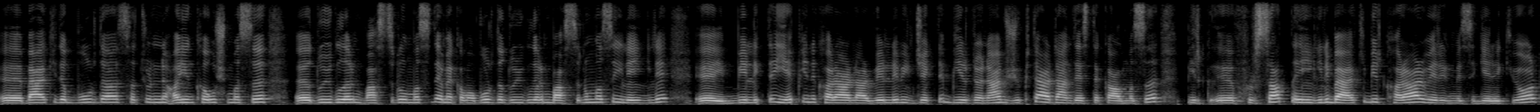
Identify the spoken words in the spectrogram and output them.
E, belki de burada Satürn'le ayın kavuşması e, duyguların bastırılması demek ama burada duyguların bastırılması ile ilgili e, birlikte yepyeni kararlar verilebilecek de bir dönem Jüpiter'den destek alması bir e, fırsatla ilgili belki bir karar verilmesi gerekiyor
